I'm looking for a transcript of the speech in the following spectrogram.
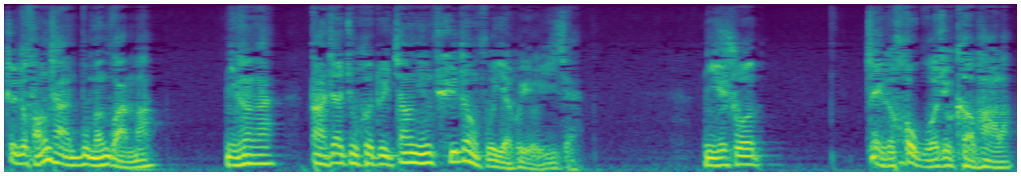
这个房产部门管吗？你看看，大家就会对江宁区政府也会有意见。你说这个后果就可怕了。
